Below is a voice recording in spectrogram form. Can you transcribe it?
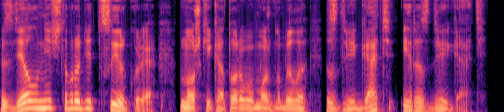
сделал нечто вроде циркуля, ножки которого можно было сдвигать и раздвигать.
